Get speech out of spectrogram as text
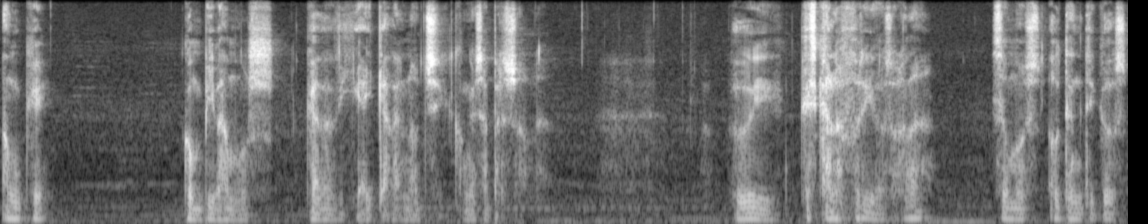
aunque convivamos cada día y cada noche con esa persona. Uy, qué escalofríos, ¿verdad? Somos auténticos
